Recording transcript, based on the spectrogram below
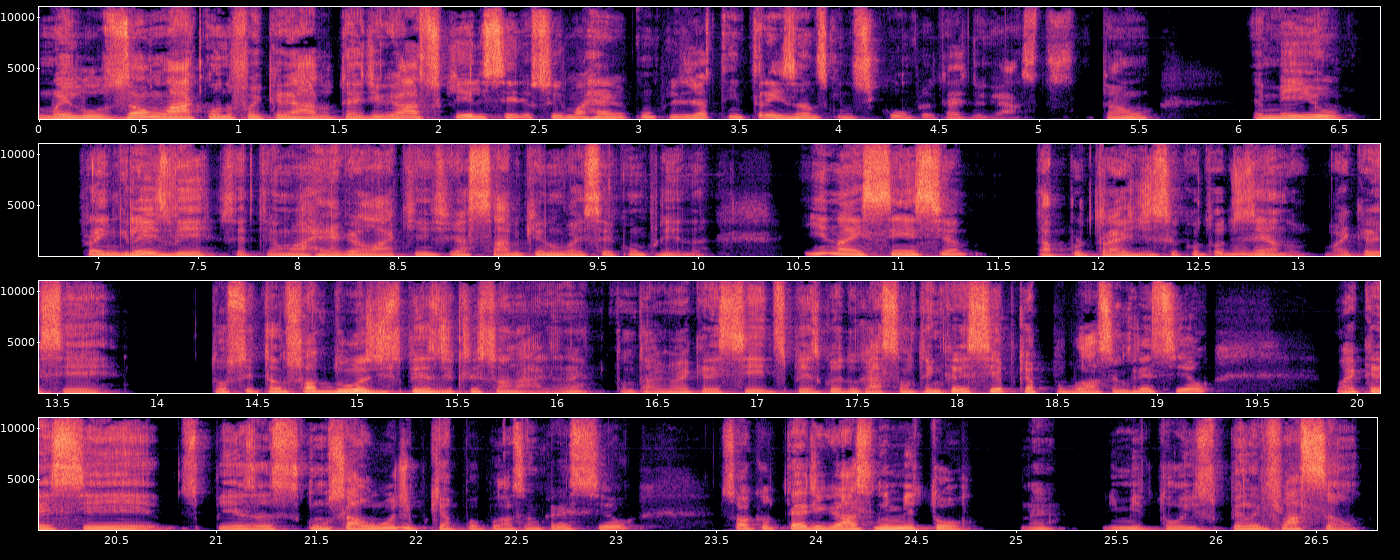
uma ilusão lá quando foi criado o teto de gastos que ele seria, seria uma regra cumprida. Já tem três anos que não se cumpre o teto de gastos. Então é meio para inglês ver. Você tem uma regra lá que já sabe que não vai ser cumprida. E na essência, está por trás disso que eu estou dizendo. Vai crescer Estou citando só duas despesas discricionárias, né? Então tá, vai crescer despesa com educação tem que crescer porque a população cresceu, vai crescer despesas com saúde porque a população cresceu, só que o teto de gasto limitou, né? Limitou isso pela inflação.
